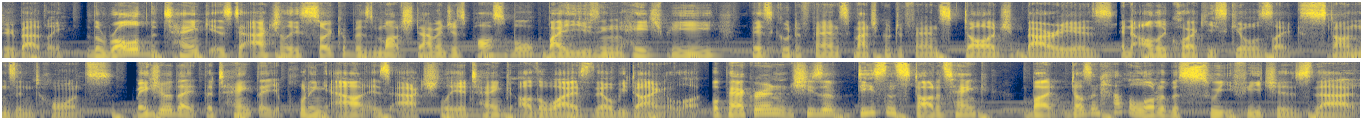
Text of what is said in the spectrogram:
too badly. The role of the tank is to actually soak up as much damage as possible by using HP, physical defense, magical defense, dodge, barriers, and other quirky skills like stuns and taunts. Make sure that the tank that you're putting out is actually a tank, otherwise they'll be dying a lot. For Pecorine, she's a decent starter tank, but doesn't have a lot of the sweet features that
